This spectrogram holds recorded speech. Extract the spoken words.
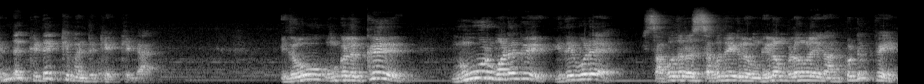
என்ன கிடைக்கும் என்று கேட்கின்றார். இதோ உங்களுக்கு நூறு மடங்கு இதை விட சகோதர சகோதரிகளும் நிலம் புலங்களை நான் கொடுப்பேன்.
